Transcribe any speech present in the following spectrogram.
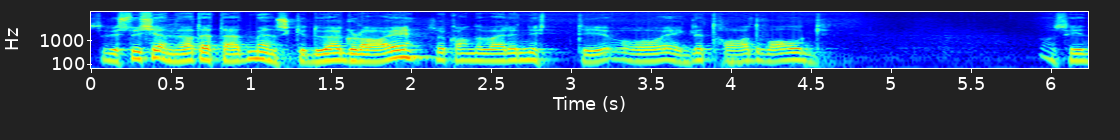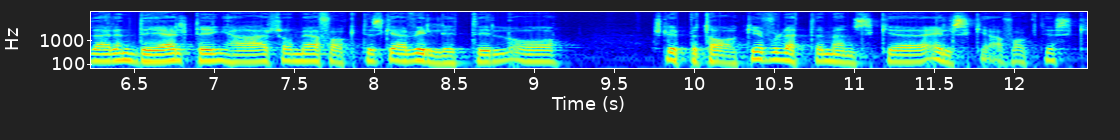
Så hvis du kjenner at dette er et menneske du er glad i, så kan det være nyttig å egentlig ta et valg. Og si det er en del ting her som jeg faktisk er villig til å slippe tak i, for dette mennesket elsker jeg faktisk.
